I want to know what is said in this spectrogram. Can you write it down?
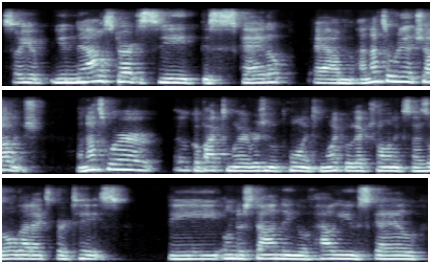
So you you now start to see the scale up, um, and that's a real challenge. And that's where I'll go back to my original point. Microelectronics has all that expertise, the understanding of how you scale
